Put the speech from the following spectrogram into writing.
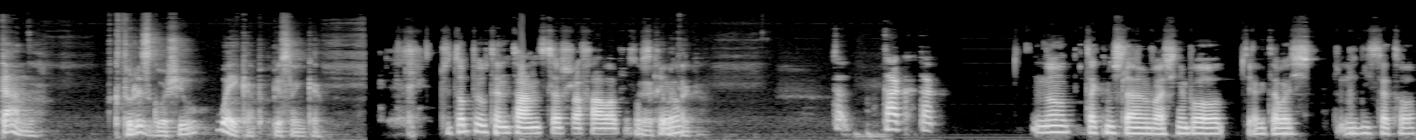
Dan, który zgłosił Wake Up piosenkę. Czy to był ten tancerz Rafała Brzozowskiego? Chyba tak. To, tak, tak. No, tak myślałem właśnie, bo jak dałeś listę, to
